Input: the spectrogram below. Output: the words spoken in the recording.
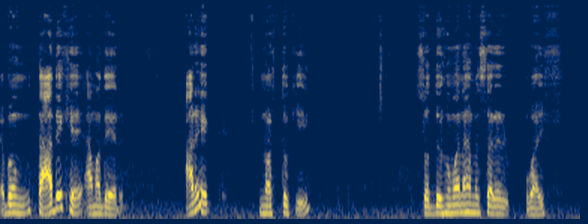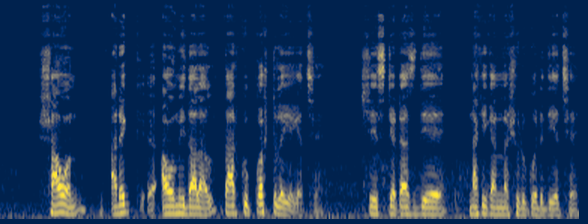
এবং তা দেখে আমাদের আরেক নর্তকী শ্রদ্ধেয় হুমায়ুন আহমেদ স্যারের ওয়াইফ শাওন, আরেক আওয়ামী দালাল, তার খুব কষ্ট লেগে গেছে। সে স্ট্যাটাস দিয়ে নাকি কান্না শুরু করে দিয়েছে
